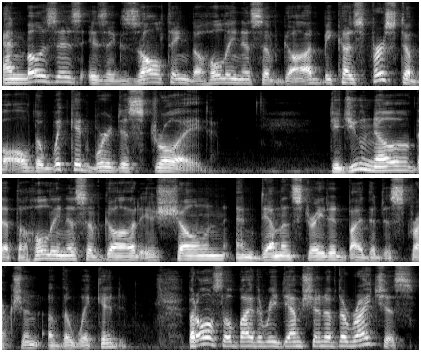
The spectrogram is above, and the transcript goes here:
And Moses is exalting the holiness of God because, first of all, the wicked were destroyed. Did you know that the holiness of God is shown and demonstrated by the destruction of the wicked, but also by the redemption of the righteous?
